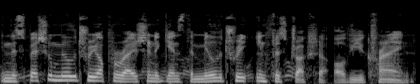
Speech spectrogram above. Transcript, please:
in the special military operation against the military infrastructure of Ukraine.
